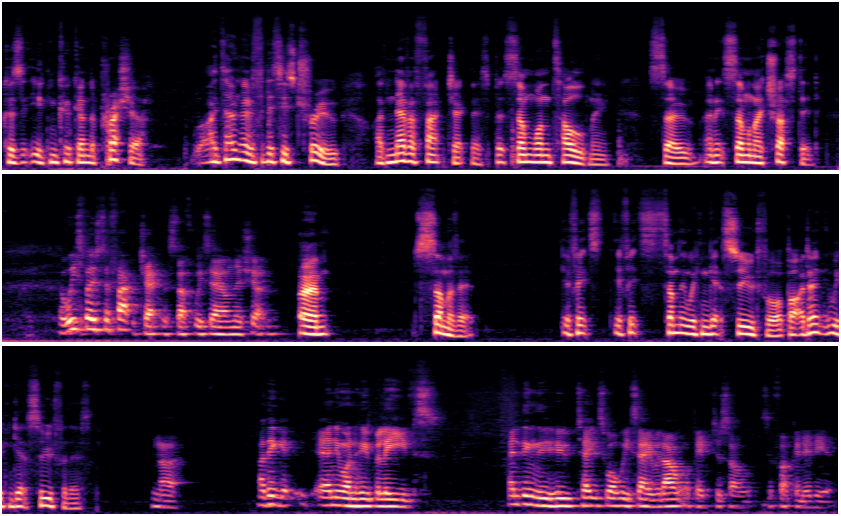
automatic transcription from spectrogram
because you can cook under pressure. I don't know if this is true. I've never fact checked this, but someone told me. So, and it's someone I trusted. Are we supposed to fact check the stuff we say on this show? Um, some of it. If it's if it's something we can get sued for, but I don't think we can get sued for this. No. I think anyone who believes anything who takes what we say without a picture salt is a fucking idiot.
